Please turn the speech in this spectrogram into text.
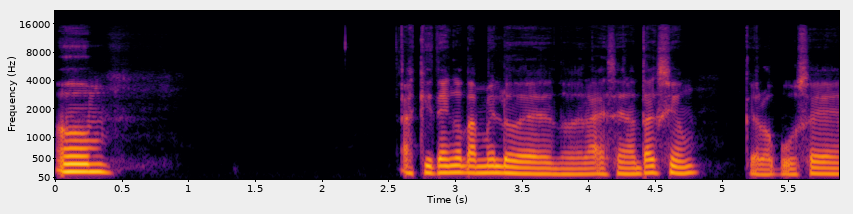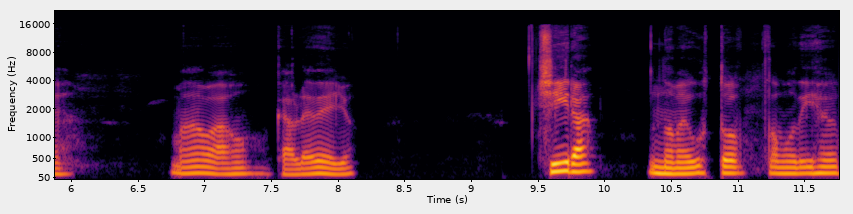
Um, aquí tengo también lo de, lo de la escena de acción, que lo puse más abajo, que hablé de ello. Chira, no me gustó, como dije,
